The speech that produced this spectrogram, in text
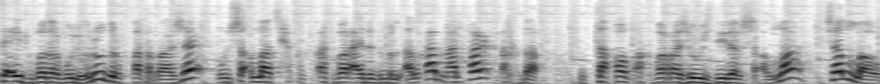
سعيد لبدر بولورود رفقة الرجاء وإن شاء الله تحقق أكبر عدد من الألقاب مع الفريق الأخضر. نتلاقاو في أخبار رجاوي جديدة إن شاء الله. تهلاو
